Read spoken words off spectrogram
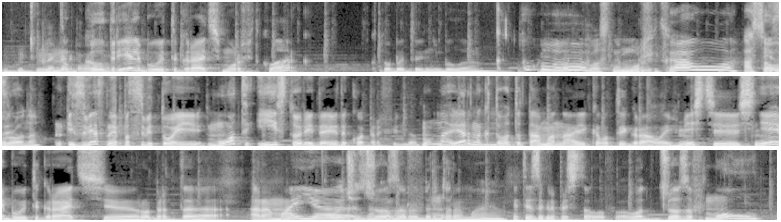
Ну, Галадриэль будет играть Морфит Кларк, кто бы это ни было. Классный морфит. Кого? А Саурона? Из... Известная по святой мод и истории Дэвида Копперфильда. Ну, наверное, mm-hmm. кто-то там она и кого-то играла. И вместе с ней будет играть э, Роберта Арамайя. Ой, что Джозеф... Роберт Арамайя. Это из «Игры престолов». Вот, Джозеф Моул э,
